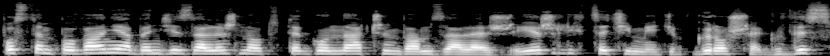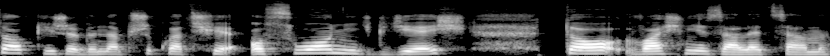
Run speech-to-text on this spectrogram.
postępowania będzie zależna od tego, na czym Wam zależy. Jeżeli chcecie mieć groszek wysoki, żeby na przykład się osłonić gdzieś, to właśnie zalecam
